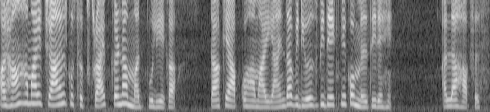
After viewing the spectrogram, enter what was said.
और हाँ हमारे चैनल को सब्सक्राइब करना मत भूलिएगा, ताकि आपको हमारी आइंदा वीडियोस भी देखने को मिलती रहें। अल्लाह हाफ़िज़।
